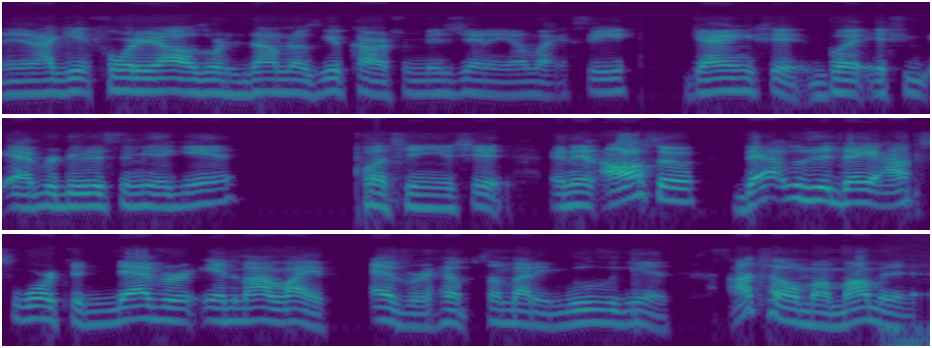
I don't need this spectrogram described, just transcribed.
and then I get forty dollars worth of Domino's gift cards from Miss Jenny. I'm like, see, gang shit. But if you ever do this to me again, punch in your shit. And then also, that was the day I swore to never in my life ever help somebody move again. I told my mama that.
